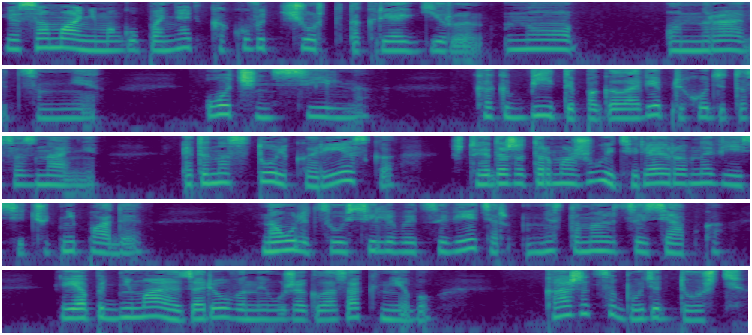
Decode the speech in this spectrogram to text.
Я сама не могу понять, какого черта так реагирую, но он нравится мне. Очень сильно. Как биты по голове приходит осознание. Это настолько резко, что я даже торможу и теряю равновесие, чуть не падая. На улице усиливается ветер, мне становится зябко. И я поднимаю зареванные уже глаза к небу. Кажется, будет дождь.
